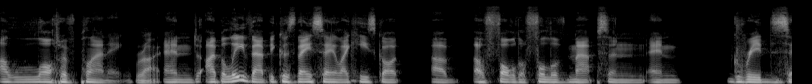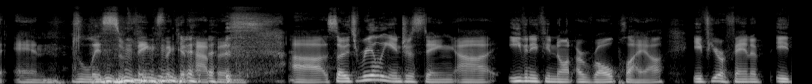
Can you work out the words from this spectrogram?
a lot of planning. Right. And I believe that because they say like he's got a, a folder full of maps and and grids and lists of things that can happen. Uh, so it's really interesting. Uh, even if you're not a role player, if you're a fan of it,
